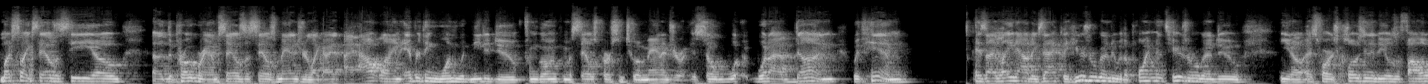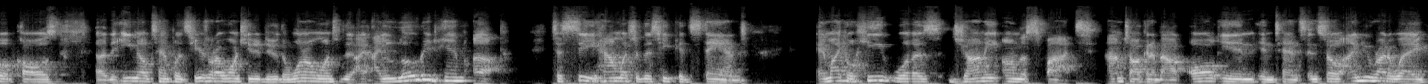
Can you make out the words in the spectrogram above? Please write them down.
much like sales as CEO, uh, the program sales as sales manager, like I, I, outline everything one would need to do from going from a salesperson to a manager. So what I've done with him is I laid out exactly here's what we're going to do with appointments. Here's what we're going to do, you know, as far as closing the deals, the follow up calls, uh, the email templates. Here's what I want you to do. The one on ones. I, I loaded him up to see how much of this he could stand and Michael, he was Johnny on the spot. I'm talking about all in intense. And so I knew right away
